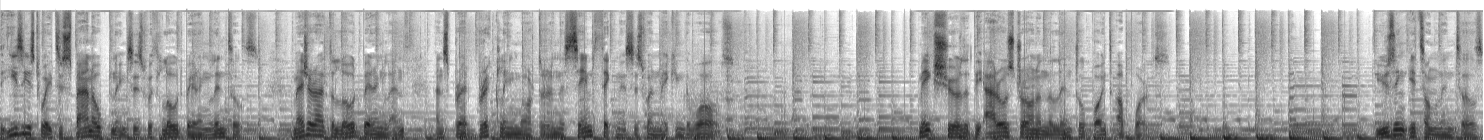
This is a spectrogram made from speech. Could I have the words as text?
The easiest way to span openings is with load-bearing lintels. Measure out the load-bearing length and spread bricklaying mortar in the same thickness as when making the walls. Make sure that the arrows drawn on the lintel point upwards. Using Ytong lintels,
